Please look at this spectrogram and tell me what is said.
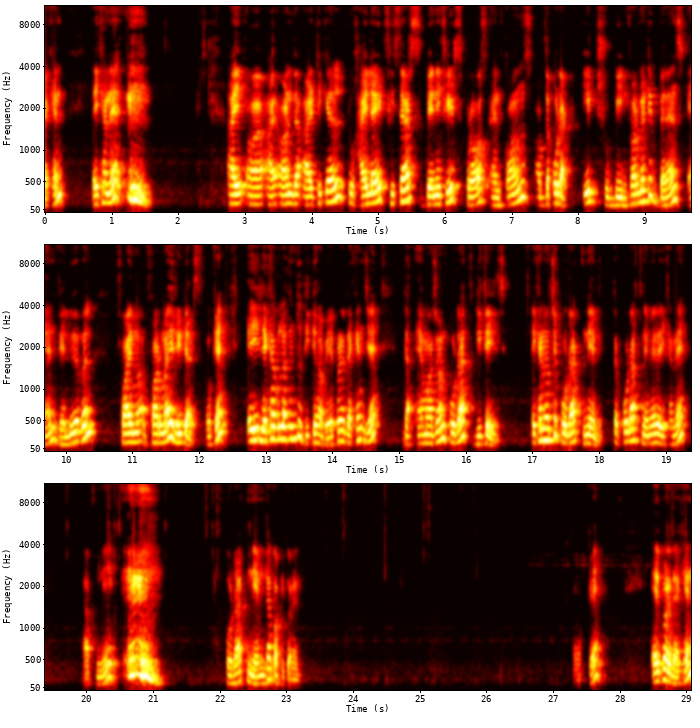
দেখেন, এখানে I, uh, I on the article to highlight features, benefits, pros, and cons of the product. It should be informative, balanced, and valuable for my, for my readers. Okay? এই লেখাগুলো কিন্তু দিতে হবে এরপরে দেখেন যে দ্য অ্যামাজন প্রোডাক্ট ডিটেইলস এখানে হচ্ছে প্রোডাক্ট নেম তো প্রোডাক্ট নেমের এখানে আপনি প্রোডাক্ট নেমটা কপি করেন ওকে এরপরে দেখেন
